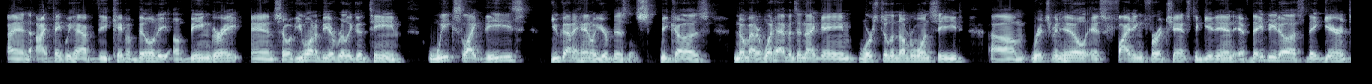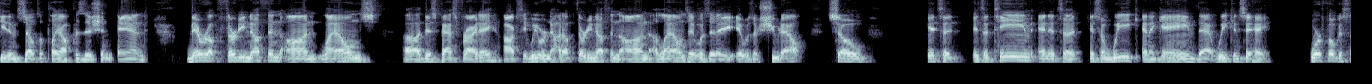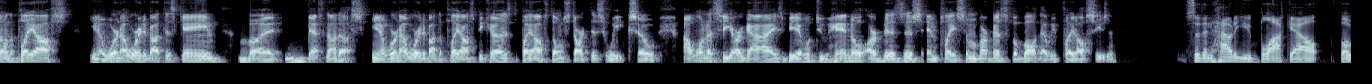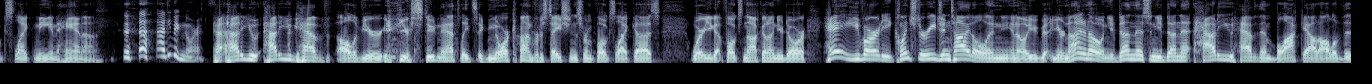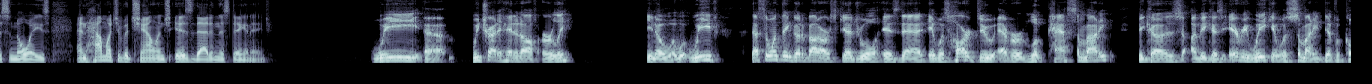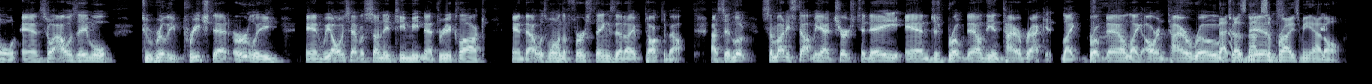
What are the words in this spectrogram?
And I think we have the capability of being great. And so if you want to be a really good team, weeks like these, you got to handle your business because no matter what happens in that game, we're still the number one seed. Um, Richmond Hill is fighting for a chance to get in. If they beat us, they guarantee themselves a playoff position. And they were up 30 nothing on Lowndes uh, this past Friday. Obviously, we were not up 30 nothing on Lowndes. It was a it was a shootout. So it's a it's a team and it's a it's a week and a game that we can say, hey, we're focused on the playoffs you know, we're not worried about this game, but that's not us. You know, we're not worried about the playoffs because the playoffs don't start this week. So I want to see our guys be able to handle our business and play some of our best football that we've played all season. So then, how do you block out folks like me and Hannah? how do you ignore us? How, how, do you how do you have all of your your student athletes ignore conversations from folks like us where you got folks knocking on your door. Hey, you've already clinched a region title, and you know you you're nine and zero, oh, and you've done this and you've done that. How do you have them block out all of this noise? And how much of a challenge is that in this day and age? We uh, we try to head it off early. You know, we've that's the one thing good about our schedule is that it was hard to ever look past somebody because uh, because every week it was somebody difficult and so I was able to really preach that early. And we always have a Sunday team meeting at three o'clock. And that was one of the first things that I talked about. I said, look, somebody stopped me at church today and just broke down the entire bracket, like broke down like our entire road. That does not surprise me at all.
